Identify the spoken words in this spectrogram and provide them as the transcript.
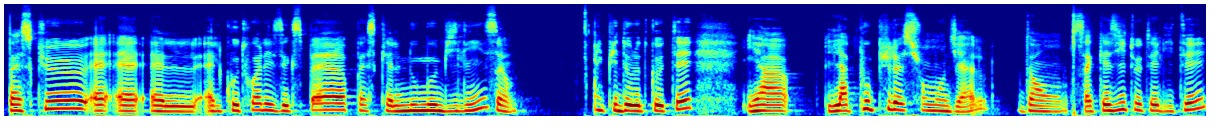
parce qu'elles elles, elles, elles côtoient les experts, parce qu'elles nous mobilisent. Et puis de l'autre côté, il y a la population mondiale, dans sa quasi-totalité,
